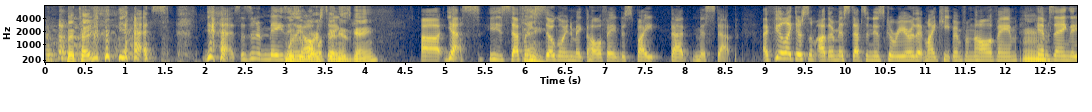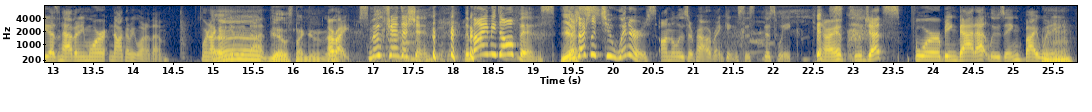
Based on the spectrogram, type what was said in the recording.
That take yes, yes, it's an amazingly was it worse than his game? Uh, yes, he's definitely Dang. still going to make the Hall of Fame despite that misstep. I feel like there's some other missteps in his career that might keep him from the Hall of Fame. Him saying that he doesn't have it anymore, not going to be one of them. We're not going to get into Uh, that. Yeah, let's not get into that. All right, smooth transition. the Miami Dolphins. Yes. There's actually two winners on the loser power rankings this, this week. All right, so the Jets for being bad at losing by winning, Mm-hmm.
